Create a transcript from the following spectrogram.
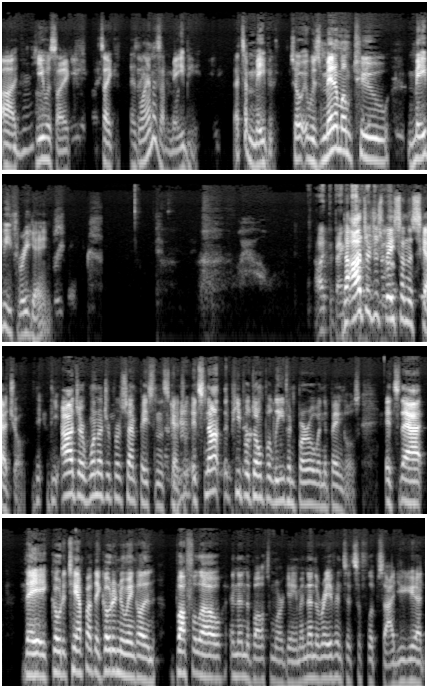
Uh, Mhm. He was like, it's like Atlanta's a maybe. That's a maybe. So it was minimum two, maybe three games. I like the Bengals. The odds are just based on the schedule. The, the odds are 100% based on the schedule. Mm-hmm. It's not that people don't believe in Burrow and the Bengals. It's that they go to Tampa, they go to New England, Buffalo, and then the Baltimore game. And then the Ravens, it's the flip side. You get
